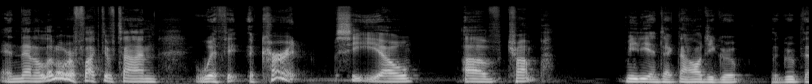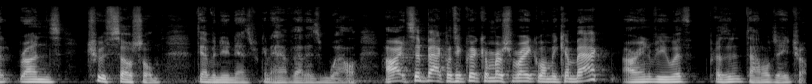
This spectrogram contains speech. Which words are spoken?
and then a little reflective time with the current CEO of Trump Media and Technology Group, the group that runs Truth Social, Devin Nunes. We're going to have that as well. All right, sit back. Take a quick commercial break. When we come back, our interview with President Donald J. Trump.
